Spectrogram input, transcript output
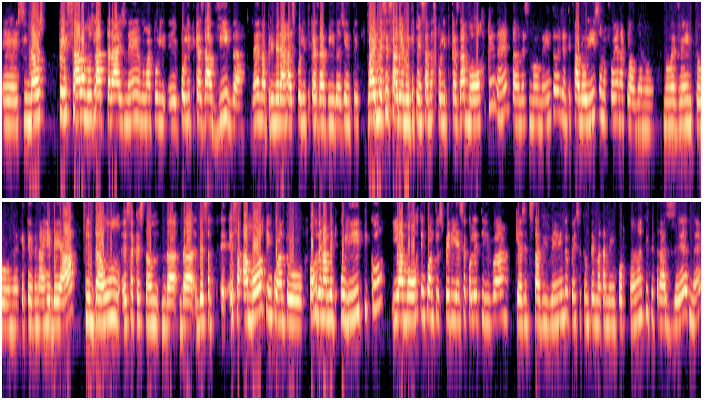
é, se nós pensávamos lá atrás, né, numa eh, políticas da vida, né, na primeira raiz políticas da vida, a gente vai necessariamente pensar nas políticas da morte, né? Então nesse momento a gente falou isso, não foi Ana Cláudia no, no evento né, que teve na RBA. Então essa questão da, da dessa essa a morte enquanto ordenamento político e a morte enquanto experiência coletiva que a gente está vivendo, eu penso que é um tema também importante de trazer, né?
